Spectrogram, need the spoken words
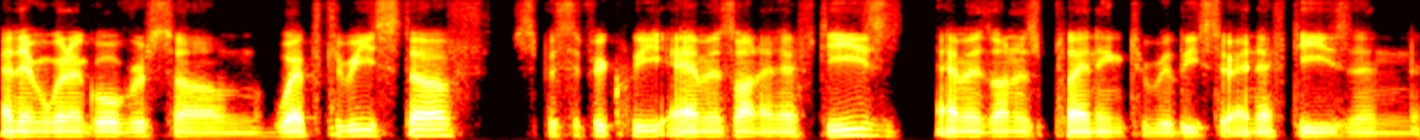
And then we're going to go over some Web3 stuff, specifically Amazon NFTs. Amazon is planning to release their NFTs in,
